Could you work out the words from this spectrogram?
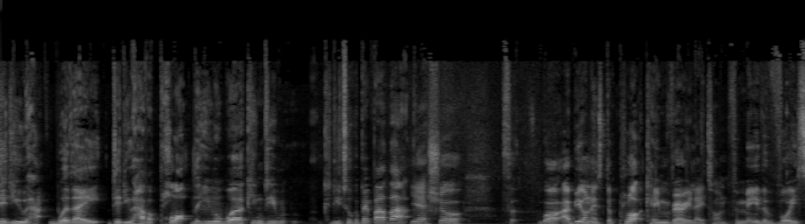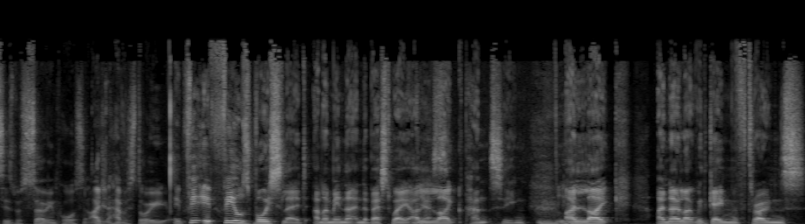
did you ha- were they did you have a plot that you were working do you could you talk a bit about that Yeah, sure. For, well, I'll be honest. The plot came very late on. For me, the voices were so important. I didn't have a story. It, fe- it feels voice led, and I mean that in the best way. I Yes. like pantsing. Yeah. I like. I know, like with Game of Thrones,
